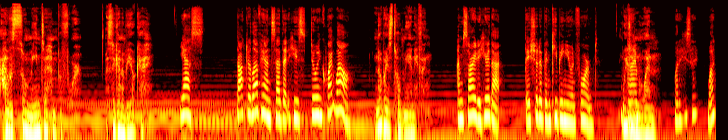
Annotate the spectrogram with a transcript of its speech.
I was so mean to him before. Is he gonna be okay? Yes, Dr. Lovehand said that he's doing quite well. Nobody's told me anything. I'm sorry to hear that. They should have been keeping you informed. We And I'm- didn't win. What did he say? What?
